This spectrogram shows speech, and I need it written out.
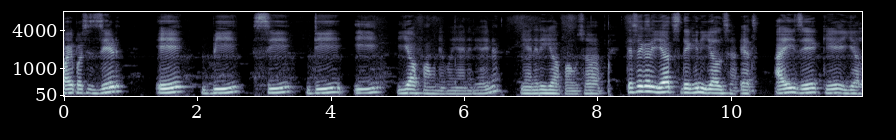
वाइ पछि जेड एबिसिडिइएफ आउने भयो यहाँनिर होइन? यहाँनिर यफ आउँछ। त्यसै गरी यचदेखि यल छ। एच आइजेकेएल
